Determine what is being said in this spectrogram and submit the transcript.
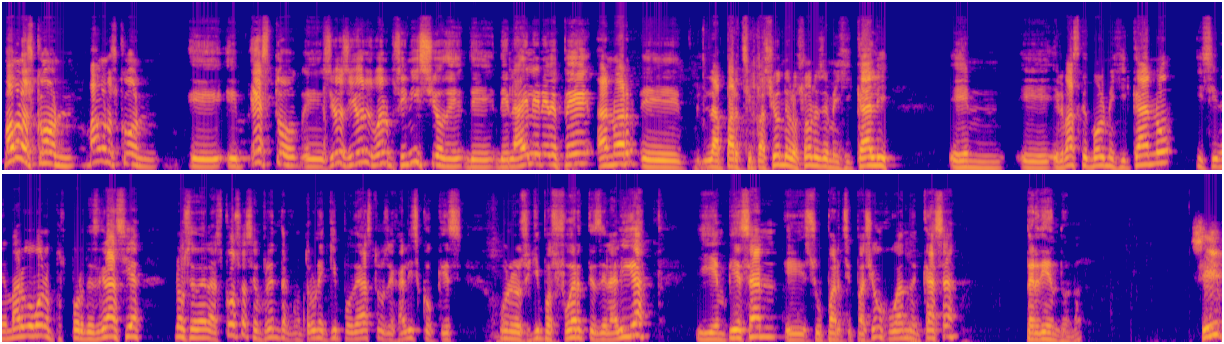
Vámonos con, vámonos con eh, eh, esto, eh, señoras y señores, bueno, pues inicio de, la LNBP, Anuar, la participación de los soles de Mexicali en el básquetbol mexicano, y sin embargo, bueno, pues por desgracia no se dan las cosas, se enfrentan contra un equipo de Astros de Jalisco, que es uno de los equipos fuertes de la liga, y empiezan su participación jugando en casa, perdiendo, ¿no? Sí,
